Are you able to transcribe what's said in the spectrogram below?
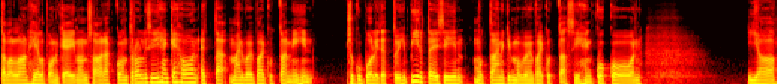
tavallaan helpon keinon saada kontrolli siihen kehoon, että mä en voi vaikuttaa niihin sukupuolitettuihin piirteisiin, mutta ainakin mä voin vaikuttaa siihen kokoon. Ja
